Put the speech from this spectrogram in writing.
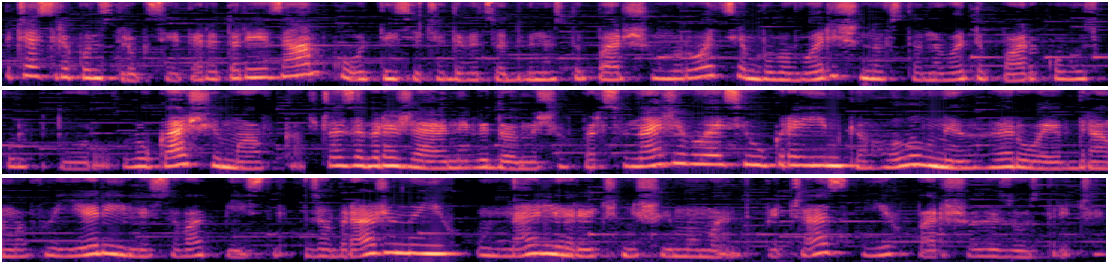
Під час реконструкції території замку у 1991 році було вирішено встановити паркову скульптуру Лукаш і Мавка, що зображає найвідоміших персонажів Лесі Українки, головних героїв драми феєрії Лісова пісня, зображено їх у найліричніший момент під час їх першої зустрічі.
